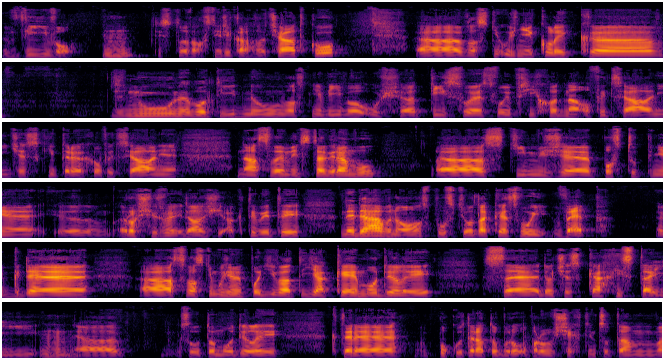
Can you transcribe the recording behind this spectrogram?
Vivo. Mm-hmm. Ty jsi to vlastně říkal na začátku. Eh, vlastně už několik eh, dnů nebo týdnů vlastně Vivo už eh, týsuje svůj příchod na oficiální český trh, oficiálně na svém Instagramu eh, s tím, že postupně eh, rozšiřuje i další aktivity. Nedávno spustil také svůj web, kde se vlastně můžeme podívat, jaké modely se do Česka chystají. Mm-hmm. Jsou to modely, které, pokud teda to budou opravdu všechny, co tam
